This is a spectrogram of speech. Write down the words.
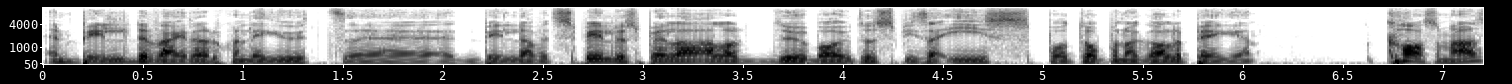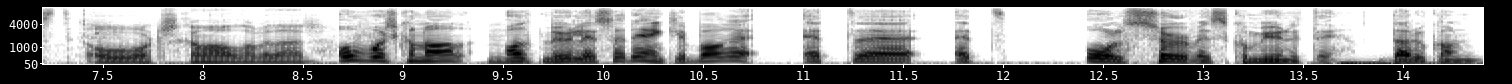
en bildevegg der du kan legge ut eh, et bilde av et spill du spiller, eller du er bare ute og spiser is på toppen av Galdhøpiggen. Hva som helst. Overwatch-kanal har vi der. Overwatch-kanal, Mm. alt mulig. Så det er egentlig bare et, eh, et all service community, der du kan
